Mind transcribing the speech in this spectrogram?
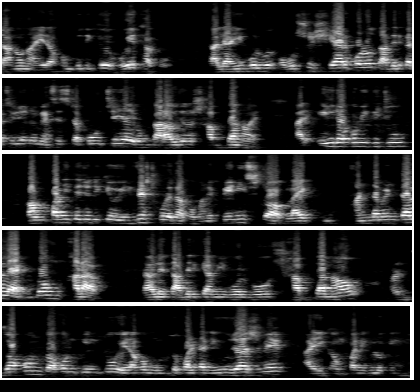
জানো না, এরকম যদি কেউ হয়ে থাকো, তাহলে আমি বলব অবশ্যই শেয়ার করো, তাদের কাছে যেন মেসেজটা পৌঁছে যায় এবং তারাও যেন সাবধান হয়। আর এই রকমই কিছু কোম্পানিতে যদি কেউ ইনভেস্ট করে থাকো মানে পেনি স্টক লাইক ফান্ডামেন্টাল একদম খারাপ, তাহলে তাদেরকে আমি বলব সাবধান হও। কারণ যখন তখন কিন্তু এরকম উল্টোপাল্টা নিউজ আসবে, আর এই কোম্পানিগুলো কিন্তু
